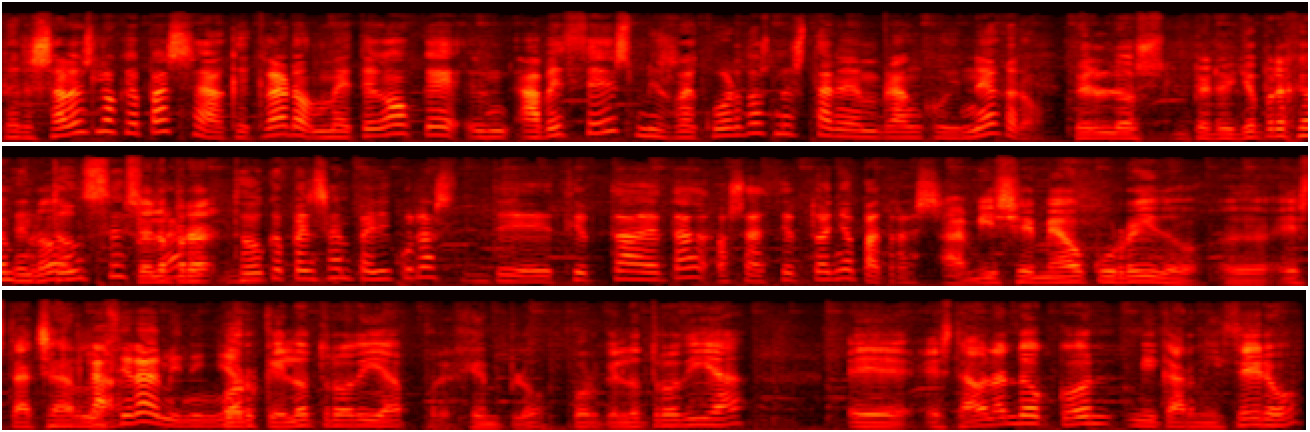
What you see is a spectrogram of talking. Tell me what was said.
Pero ¿sabes lo que pasa? Que claro, me tengo que. A veces mis recuerdos no están en blanco y negro. Pero los, pero yo, por ejemplo, Entonces, te lo claro, tengo que pensar en películas de cierta edad, o sea, de cierto año para atrás. a mí se me ha ocurrido eh, esta charla. La fiera de mi niña. Porque el otro día, por ejemplo, porque el otro día eh, estaba hablando con mi carnicero.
